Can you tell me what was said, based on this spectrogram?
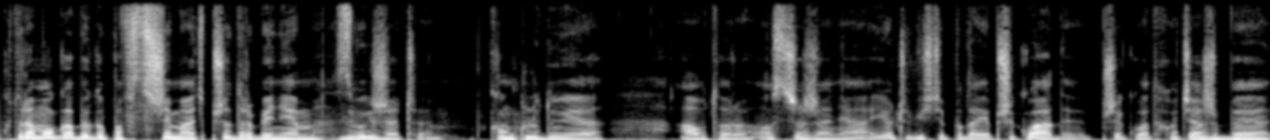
która mogłaby go powstrzymać przed robieniem złych rzeczy. Konkluduje autor ostrzeżenia i oczywiście podaje przykłady. Przykład chociażby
